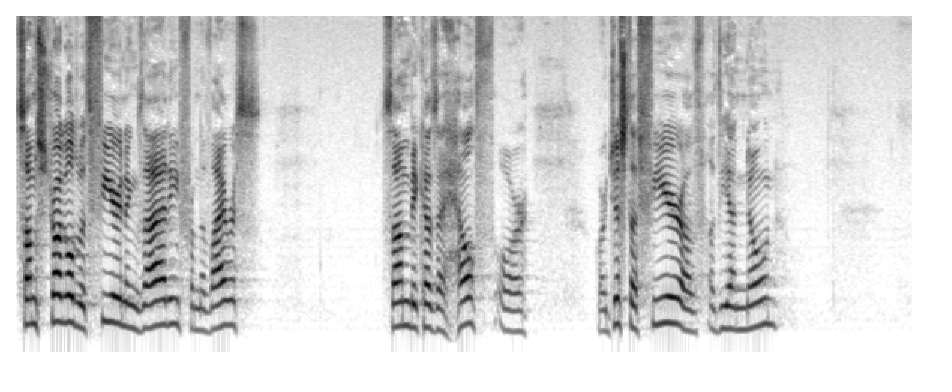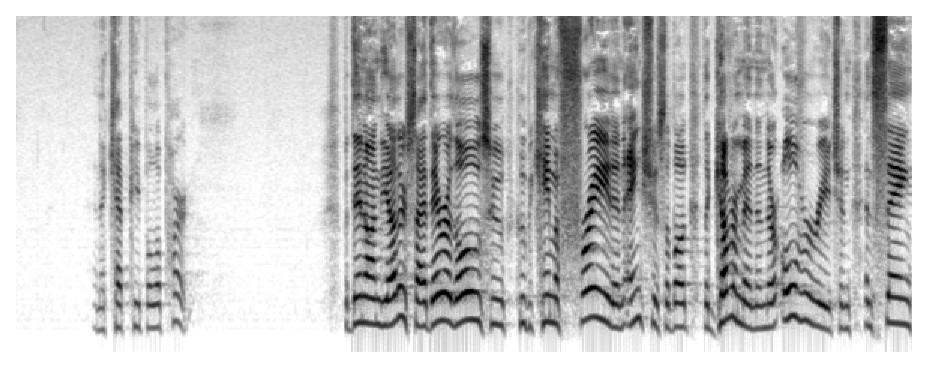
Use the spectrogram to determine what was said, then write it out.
Some struggled with fear and anxiety from the virus, some because of health or or just a fear of, of the unknown. And it kept people apart. But then on the other side, there were those who, who became afraid and anxious about the government and their overreach and, and saying,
